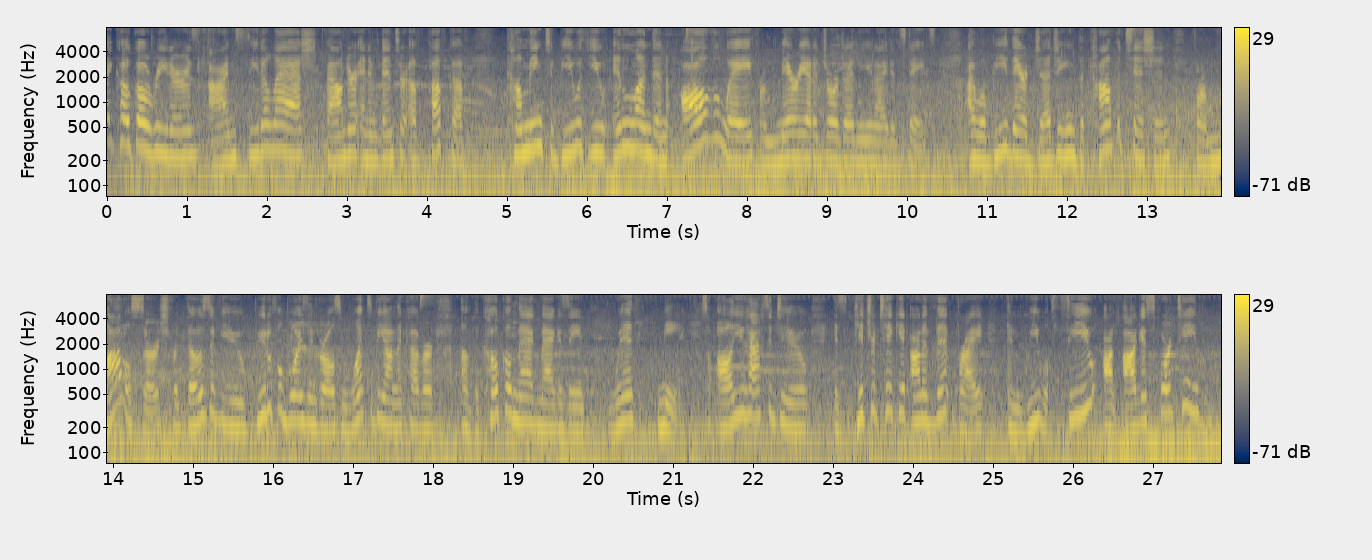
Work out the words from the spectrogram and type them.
Hi, Coco readers. I'm Sita Lash, founder and inventor of Puff Cuff, coming to be with you in London all the way from Marietta, Georgia in the United States. I will be there judging the competition for a model search for those of you beautiful boys and girls who want to be on the cover of the Coco Mag magazine with me. So all you have to do is get your ticket on Eventbrite and we will see you on August 14th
